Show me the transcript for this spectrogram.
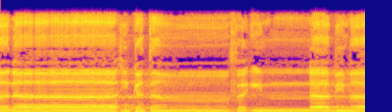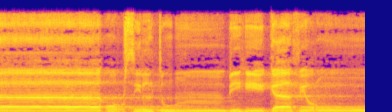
ملائكة فإنا بما أرسلتم به كافرون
